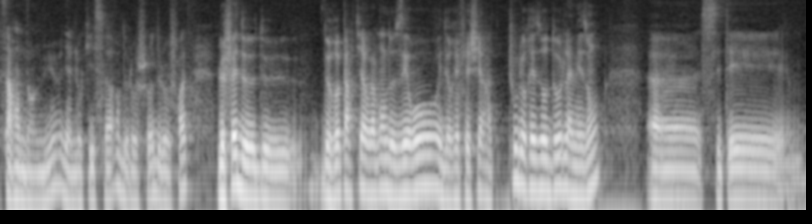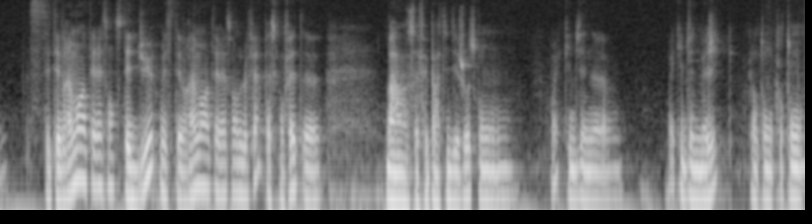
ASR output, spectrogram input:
Ça rentre dans le mur, il y a de l'eau qui sort, de l'eau chaude, de l'eau froide. Le fait de, repartir vraiment de zéro et de réfléchir à tout le réseau d'eau de la maison, euh, c'était vraiment intéressant. C'était dur, mais c'était vraiment intéressant de le faire parce qu'en fait, euh, bah, ça fait partie des choses qu'on, ouais, qui deviennent, euh, ouais, qui deviennent magiques quand on, quand on,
